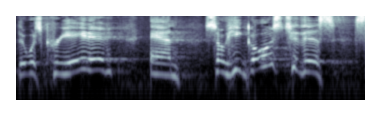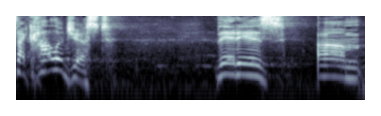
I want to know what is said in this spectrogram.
that was created, and so he goes to this psychologist that is um,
